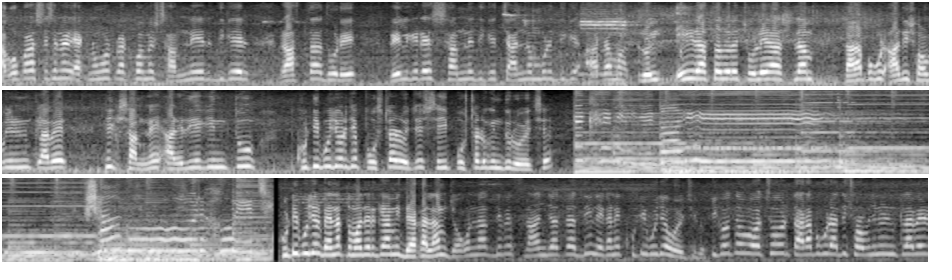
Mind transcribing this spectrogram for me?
আগরপাড়া স্টেশনের এক নম্বর প্ল্যাটফর্মের সামনের দিকের রাস্তা ধরে রেলগেটের সামনের দিকে চার নম্বরের দিকে আসা মাত্রই এই রাস্তা ধরে চলে আসলাম তারাপুকুর আদি সর্বজনীন ক্লাবের ঠিক সামনে। আর এদিকে কিন্তু খুঁটি পুজোর যে পোস্টার রয়েছে সেই পোস্টারও কিন্তু রয়েছে। খুঁটি পুজোর ব্যানার তোমাদেরকে আমি দেখালাম। জগন্নাথ দেবের স্নান যাত্রার দিন এখানে খুঁটি পুজো হয়েছিল। বিগত বছর তারাপুকুর আদি সর্বজনীন ক্লাবের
